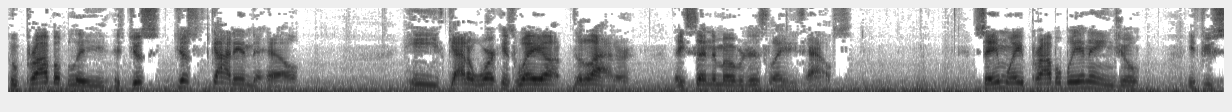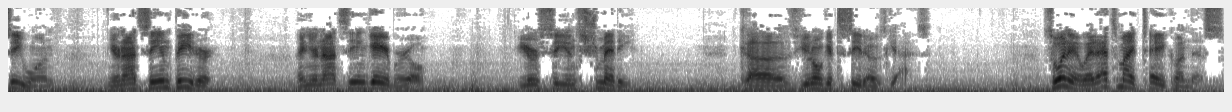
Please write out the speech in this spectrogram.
who probably is just just got into hell. He's got to work his way up the ladder. They send him over to this lady's house. Same way, probably an angel, if you see one. You're not seeing Peter, and you're not seeing Gabriel. You're seeing Schmitty, because you don't get to see those guys. So anyway, that's my take on this.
